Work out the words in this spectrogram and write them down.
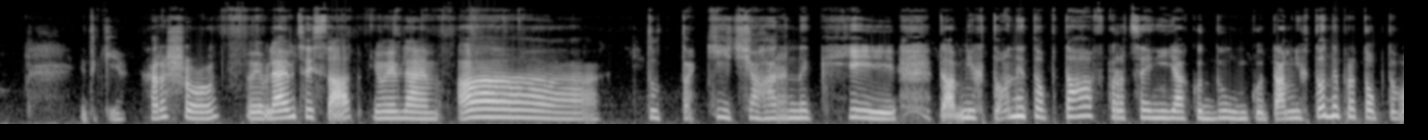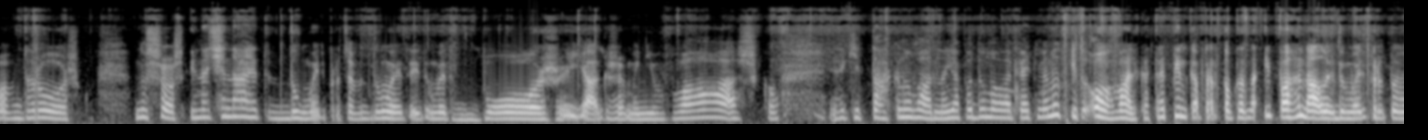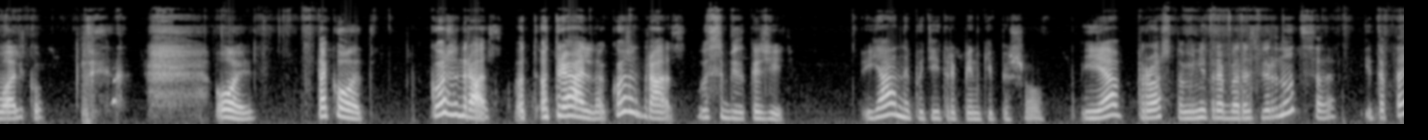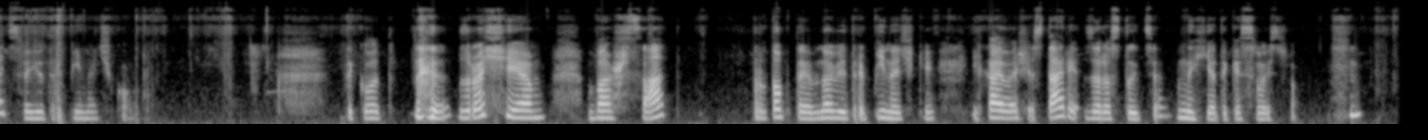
І такі, хорошо, уявляємо цей сад і уявляємо, а тут такі чагарники, там ніхто не топтав про це ніяку думку, там ніхто не протоптував дорожку. Ну що ж, і починаєте думати про це, ви думаєте і думаєте, боже, як же мені важко. І такі, так, ну ладно, я подумала 5 минут, і тут, о, Валька, тропінка протоптана, і погнали думати про ту Вальку. Ой, так от, кожен раз, от, от реально, кожен раз ви собі скажіть, я не по тій тропінці пішов. Я просто, мені треба розвернутися і топтати свою тропіночку. Так от, зрощуємо ваш сад, протоптуємо нові тропіночки, і хай ваші старі заростуться. В них є таке свойство.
